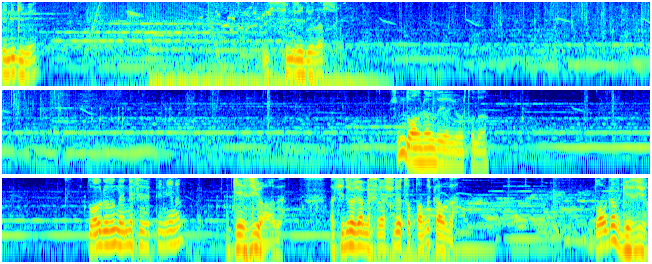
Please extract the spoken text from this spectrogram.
deli gibi sinir ediyorlar. Şimdi doğalgaz da yayıyor ortalığa. Doğalgazın en nefret ettiğim yanı geziyor abi. Bak hidrojen mesela şuraya toplandı kaldı. Doğalgaz geziyor.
